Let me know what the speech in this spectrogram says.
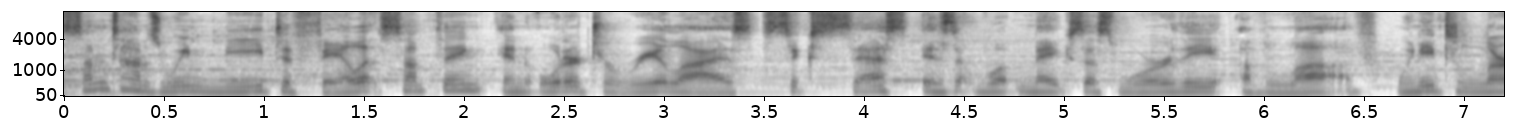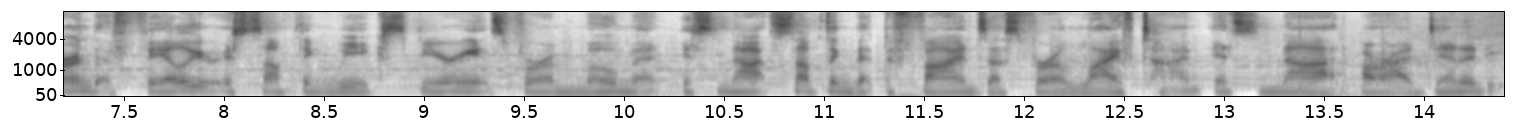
Sometimes we need to fail at something in order to realize success isn't what makes us worthy of love. We need to learn that failure is something we experience for a moment. It's not something that defines us for a lifetime. It's not our identity.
